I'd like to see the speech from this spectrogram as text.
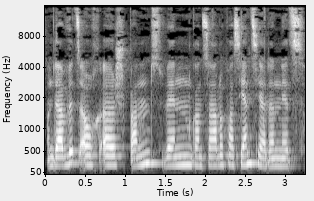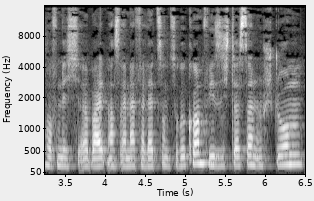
Und da wird es auch äh, spannend, wenn Gonzalo Paciencia dann jetzt hoffentlich äh, bald nach seiner Verletzung zurückkommt, wie sich das dann im Sturm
